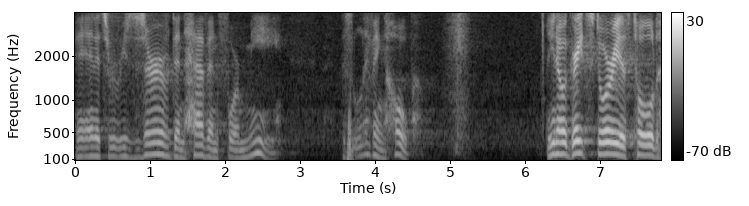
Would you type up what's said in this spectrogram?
and it's reserved in heaven for me, this living hope. You know, a great story is told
